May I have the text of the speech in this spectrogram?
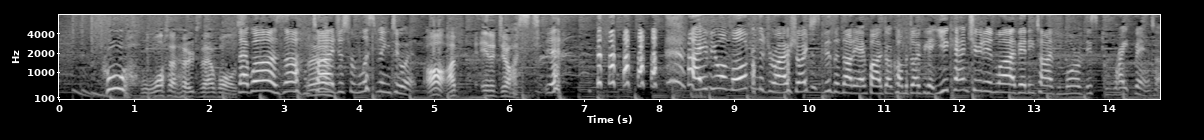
whew, what a hoot that was. That was. Oh, I'm tired just from listening to it. oh, I'm energized. Yeah. hey, if you want more from The Drive Show, just visit 985.com and don't forget you can tune in live anytime for more of this great banter.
